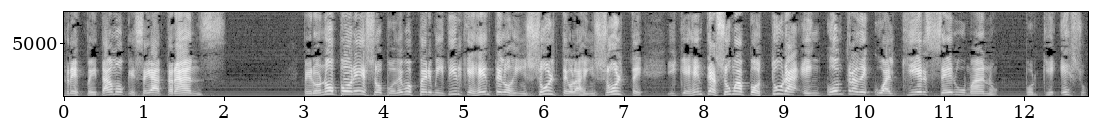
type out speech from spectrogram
respetamos que sea trans. Pero no por eso podemos permitir que gente los insulte o las insulte y que gente asuma postura en contra de cualquier ser humano, porque eso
